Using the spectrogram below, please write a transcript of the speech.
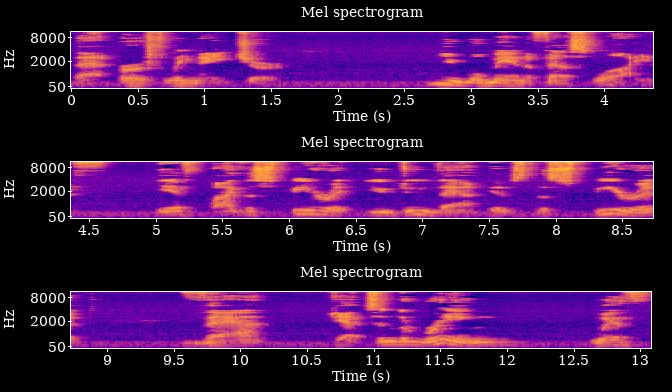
that earthly nature, you will manifest life. If by the Spirit you do that, it's the Spirit that gets in the ring with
